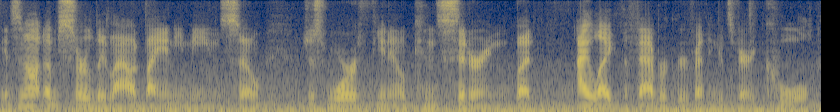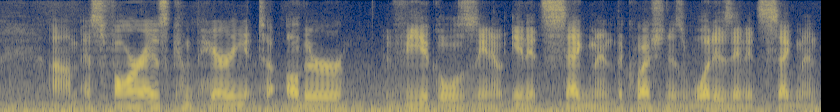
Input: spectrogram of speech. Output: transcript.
It's not absurdly loud by any means, so just worth, you know, considering. But I like the fabric roof. I think it's very cool. Um, as far as comparing it to other vehicles, you know, in its segment, the question is what is in its segment?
